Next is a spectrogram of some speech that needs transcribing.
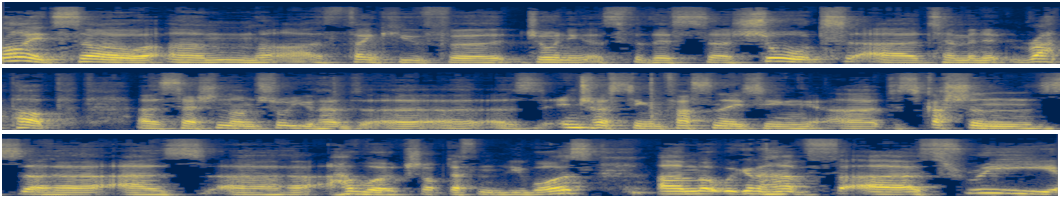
Right, so um, uh, thank you for joining us for this uh, short uh, 10 minute wrap up uh, session. I'm sure you had uh, uh, as interesting and fascinating discussions as our workshop definitely was. Um, we're going to have three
